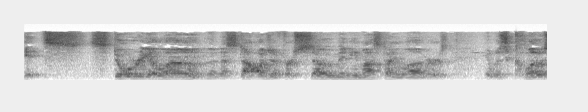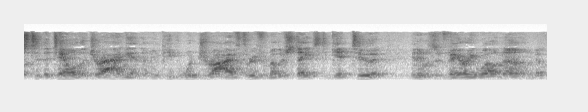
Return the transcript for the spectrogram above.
its story alone, the nostalgia for so many Mustang lovers, it was close to the tail of the dragon. I mean, people would drive through from other states to get to it, and it was very well known. Yep.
